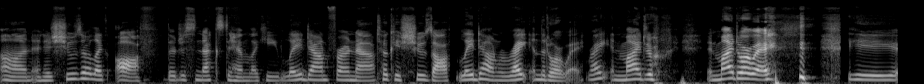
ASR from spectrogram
on and his shoes are like off. They're just next to him. Like he laid down for a nap, took his shoes off, laid down right in the doorway, right in my door, in my doorway. he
